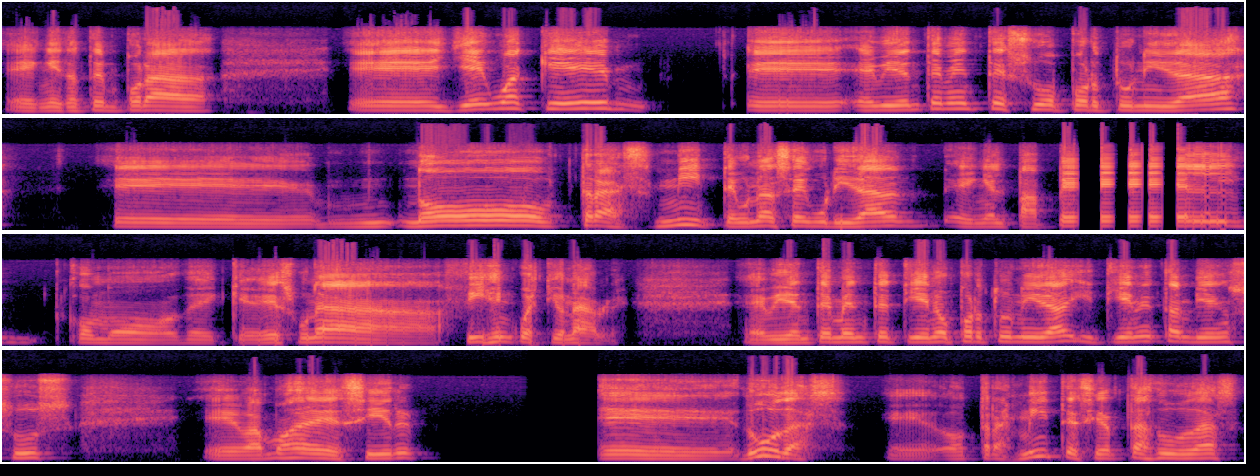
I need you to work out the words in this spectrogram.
en esta temporada. Eh, yegua que evidentemente su oportunidad eh, no transmite una seguridad en el papel como de que es una fija incuestionable. Evidentemente tiene oportunidad y tiene también sus, eh, vamos a decir, eh, dudas o transmite ciertas dudas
